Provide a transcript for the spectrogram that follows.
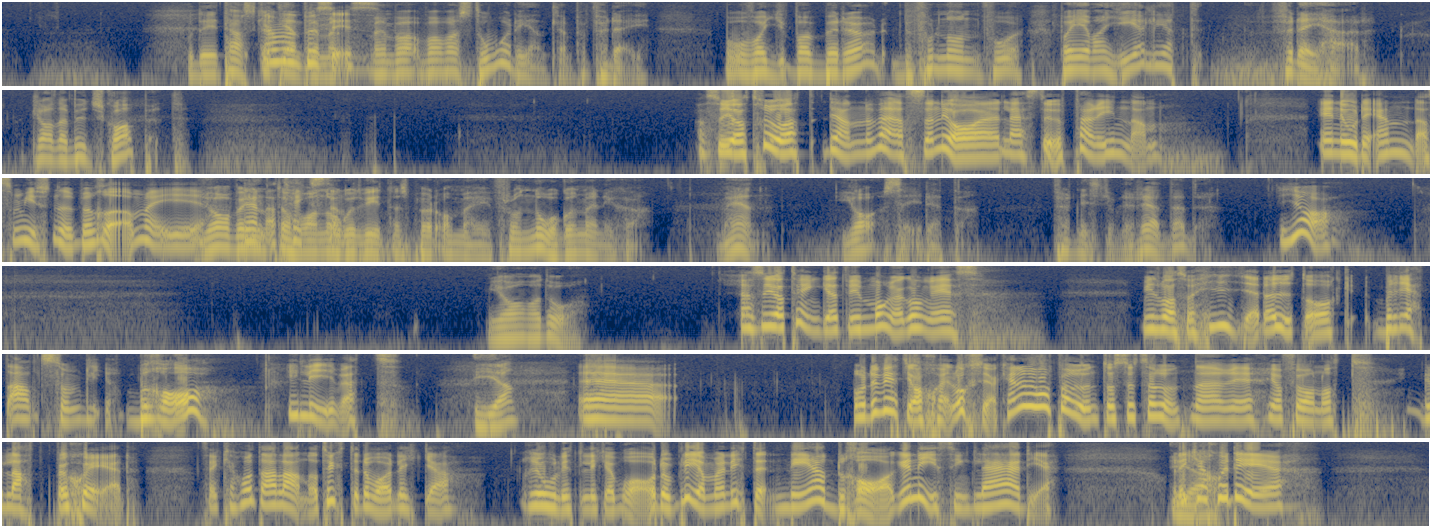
Och det är taskigt ja, men egentligen, precis. men, men vad, vad, vad, står det egentligen för, för dig? Och vad, vad berör, får någon, får, vad är evangeliet för dig här? Glada budskapet? Alltså jag tror att den versen jag läste upp här innan är nog det enda som just nu berör mig i Jag vill denna inte texten. ha något vittnesbörd om mig från någon människa. Men jag säger detta för att ni ska bli räddade. Ja. Ja, vad då? Alltså jag tänker att vi många gånger är vill vara så hiade ut och berätta allt som blir bra i livet. Ja. Eh, och det vet jag själv också. Jag kan hoppa runt och studsa runt när jag får något glatt besked. Sen kanske inte alla andra tyckte det var lika roligt och lika bra och då blir man lite neddragen i sin glädje. Och det är Ja. kanske det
